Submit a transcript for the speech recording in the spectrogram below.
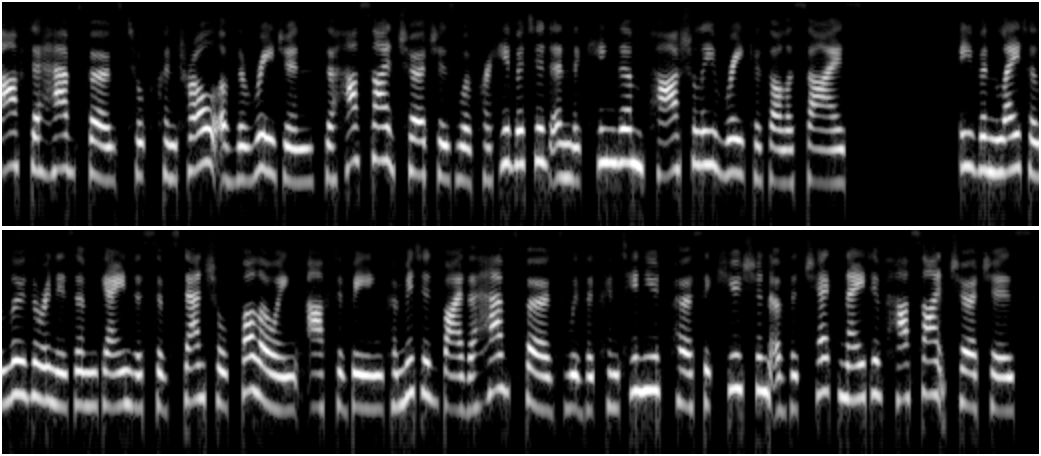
After Habsburgs took control of the region, the Hussite churches were prohibited and the kingdom partially recatholicized. Even later Lutheranism gained a substantial following, after being permitted by the Habsburgs with the continued persecution of the Czech native Hussite churches.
